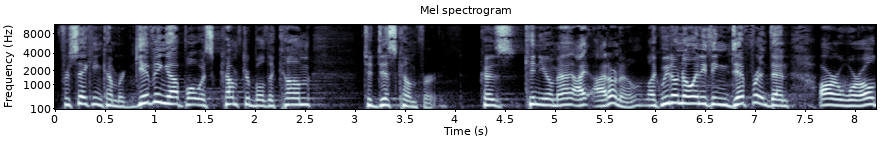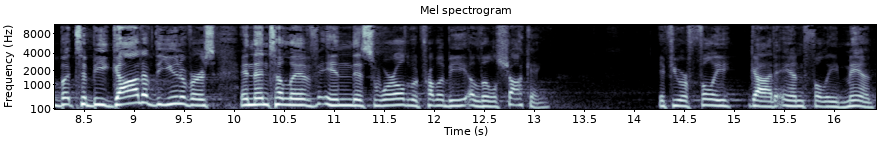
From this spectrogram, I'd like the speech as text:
Forsaking comfort, giving up what was comfortable to come to discomfort. Because can you imagine? I, I don't know. Like, we don't know anything different than our world, but to be God of the universe and then to live in this world would probably be a little shocking if you were fully God and fully man.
